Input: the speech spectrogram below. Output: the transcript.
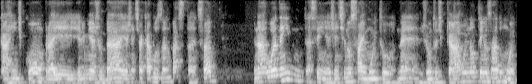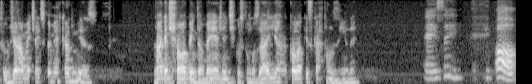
carrinho de compra, aí ele me ajudar e a gente acaba usando bastante, sabe? Na rua nem assim, a gente não sai muito, né, junto de carro e não tem usado muito. Geralmente é em supermercado mesmo. Vaga de shopping também a gente costuma usar e a, coloca esse cartãozinho, né? É isso aí. Ó,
